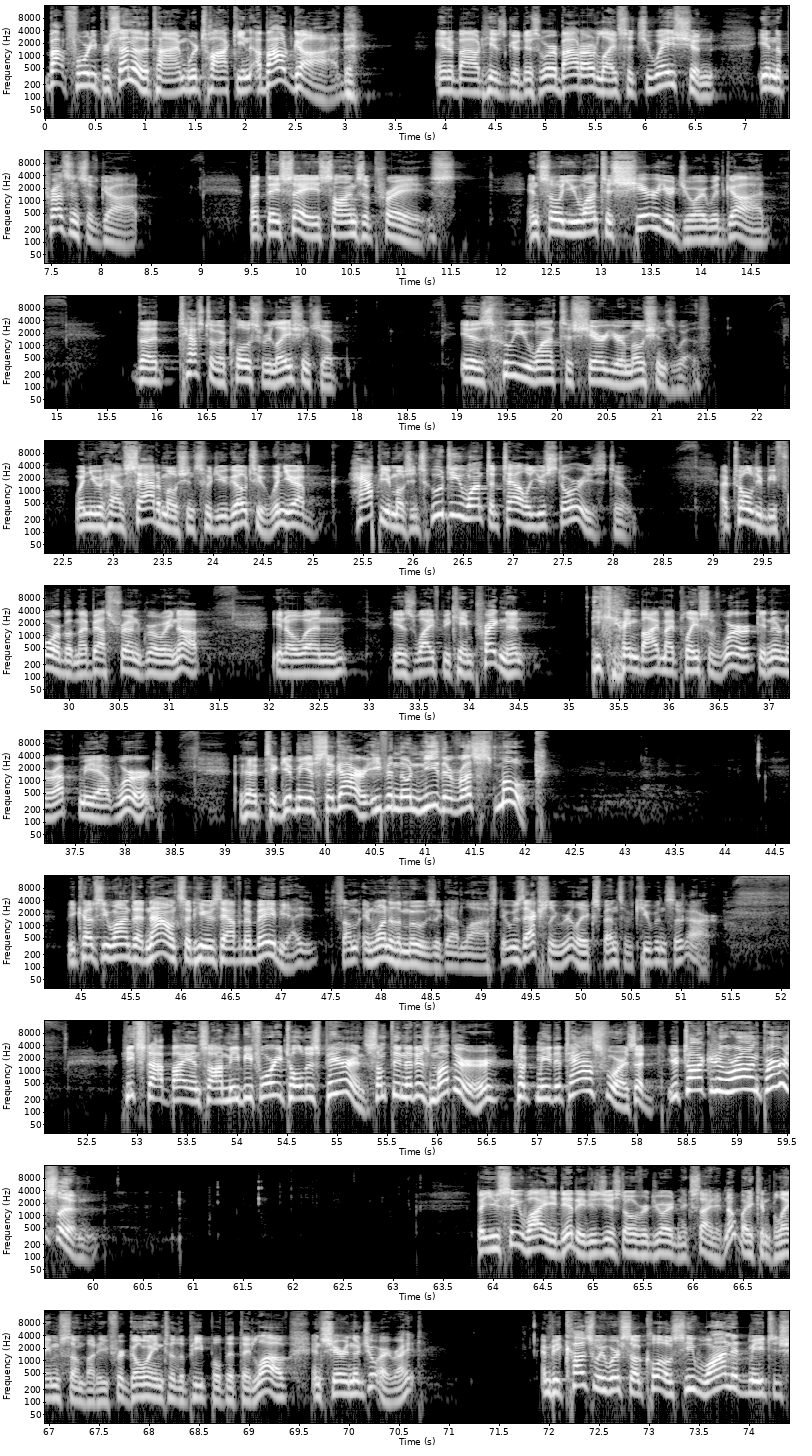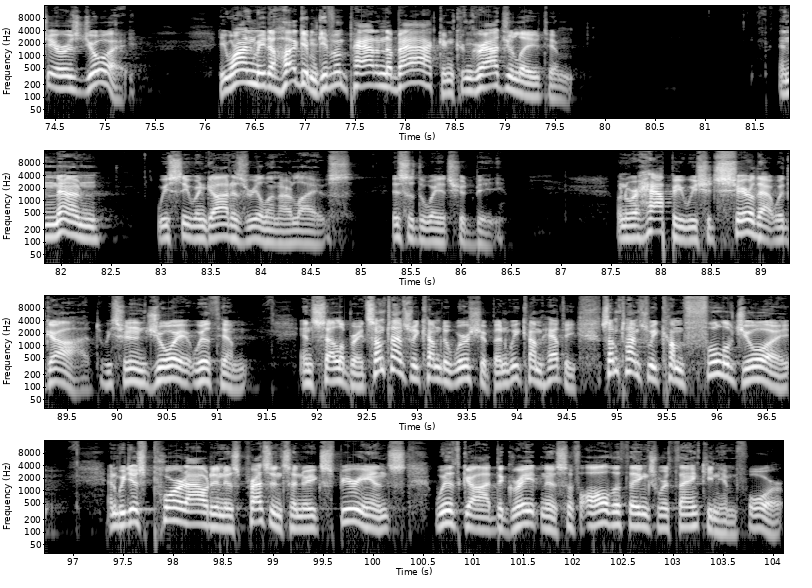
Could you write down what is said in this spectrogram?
About 40% of the time, we're talking about God and about His goodness or about our life situation in the presence of God. But they say songs of praise. And so you want to share your joy with God. The test of a close relationship is who you want to share your emotions with. When you have sad emotions, who do you go to? When you have happy emotions, who do you want to tell your stories to? I've told you before, but my best friend growing up, you know, when his wife became pregnant, he came by my place of work and interrupted me at work uh, to give me a cigar, even though neither of us smoke. Because he wanted to announce that he was having a baby. I, some, in one of the moves, it got lost. It was actually really expensive Cuban cigar. He stopped by and saw me before he told his parents, something that his mother took me to task for. I said, You're talking to the wrong person. But you see why he did it. He's just overjoyed and excited. Nobody can blame somebody for going to the people that they love and sharing their joy, right? And because we were so close, he wanted me to share his joy. He wanted me to hug him, give him a pat on the back, and congratulate him. And then we see when God is real in our lives, this is the way it should be. When we're happy, we should share that with God. We should enjoy it with Him and celebrate. Sometimes we come to worship and we come heavy. Sometimes we come full of joy and we just pour it out in His presence and we experience with God the greatness of all the things we're thanking Him for.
